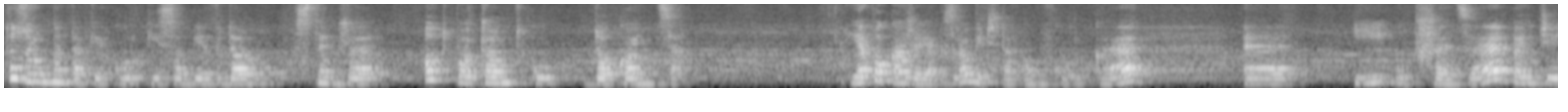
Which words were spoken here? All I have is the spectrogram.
to zróbmy takie kurki sobie w domu, z tym, że od początku do końca. Ja pokażę, jak zrobić taką kurkę e, i uprzedzę, będzie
